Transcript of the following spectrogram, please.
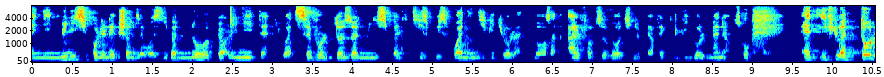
and in municipal elections, there was even no upper limit, and you had several dozen municipalities with one individual at more than half of the vote in a perfectly legal manner. So, and if you had told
